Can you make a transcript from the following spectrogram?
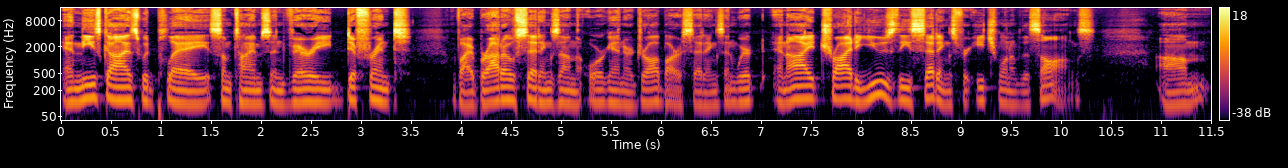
And these guys would play sometimes in very different vibrato settings on the organ or drawbar settings, and we're and I try to use these settings for each one of the songs. Um,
